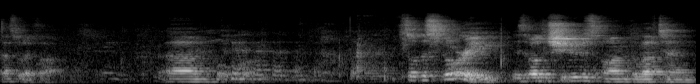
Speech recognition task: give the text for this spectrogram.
that's what I thought. Um, so the story is about the shoes on the left-hand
